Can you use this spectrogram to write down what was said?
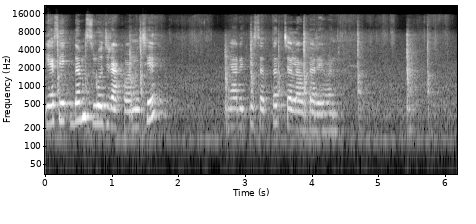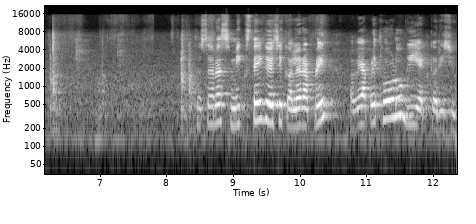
ગેસ એકદમ સ્લો જ રાખવાનું છે. આ રીતે સતત ચલાવતા રહેવાનું. તો સરસ મિક્સ થઈ ગયો છે કલર આપણે. હવે આપણે થોડું ઘી એડ કરીશું.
